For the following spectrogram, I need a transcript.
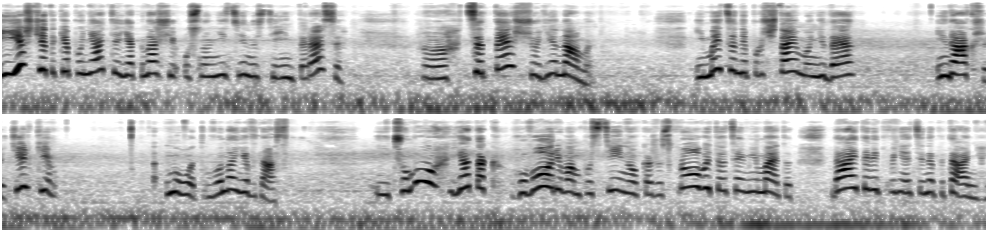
І є ще таке поняття, як наші основні цінності і інтереси. Це те, що є нами. І ми це не прочитаємо ніде інакше, тільки ну от, воно є в нас. І чому я так говорю вам постійно, кажу, спробуйте оцей мій метод, дайте відповідь на питання,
